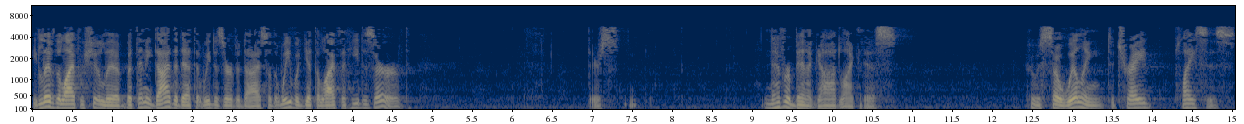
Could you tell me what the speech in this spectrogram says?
He lived the life we should have lived, but then he died the death that we deserve to die so that we would get the life that he deserved. There's never been a God like this who was so willing to trade places.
